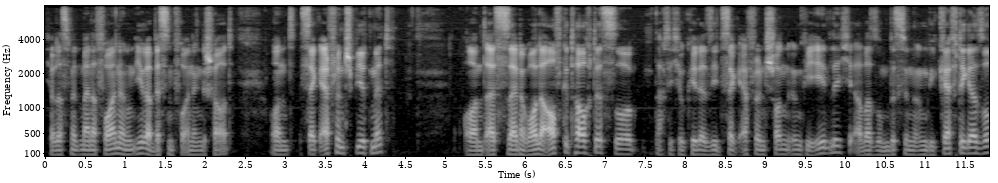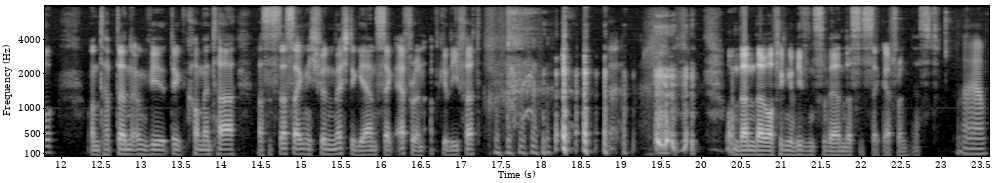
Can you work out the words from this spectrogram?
Ich habe das mit meiner Freundin und ihrer besten Freundin geschaut. Und Zac Efron spielt mit. Und als seine Rolle aufgetaucht ist, so dachte ich, okay, der sieht Zac Efron schon irgendwie ähnlich, aber so ein bisschen irgendwie kräftiger so. Und habe dann irgendwie den Kommentar, was ist das eigentlich für ein Möchtegern Zac Efron abgeliefert. um dann darauf hingewiesen zu werden, dass es Zac Efron ist. Naja.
